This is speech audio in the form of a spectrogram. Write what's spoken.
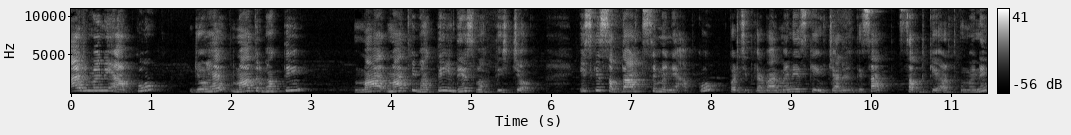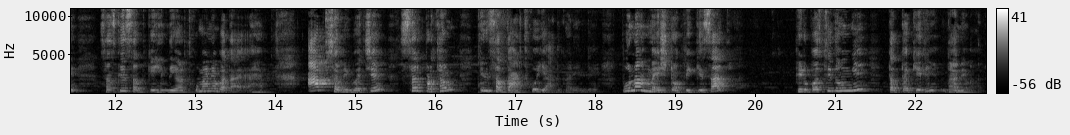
आज मैंने आपको जो है मातृभक्ति, मा, मातृभक्ति ही देशभक्ति इसके शब्दार्थ से मैंने आपको परिचित करवाया। मैंने इसके उच्चारण के साथ शब्द के अर्थ को मैंने, संस्कृत शब्द के हिंदी अर्थ को मैंने बताया है। आप सभी बच्चे सर्वप्रथम इन शब्दार्थ को याद करेंगे। पुनः मैं इस टॉपिक के साथ फिर उपस्थित होंगी। तब तक के लिए धन्यवाद।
